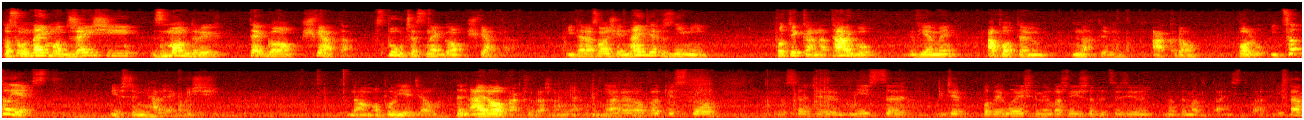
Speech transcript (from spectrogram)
To są najmądrzejsi z mądrych tego świata, współczesnego świata. I teraz on się najpierw z nimi potyka na targu, wiemy, a potem na tym akropolu. I co to jest? Jeszcze Michał jakbyś nam opowiedział. Ten aeropak, przepraszam. Nie, Areopag jest to w zasadzie miejsce, gdzie podejmuje się najważniejsze decyzje na temat państwa. I tam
